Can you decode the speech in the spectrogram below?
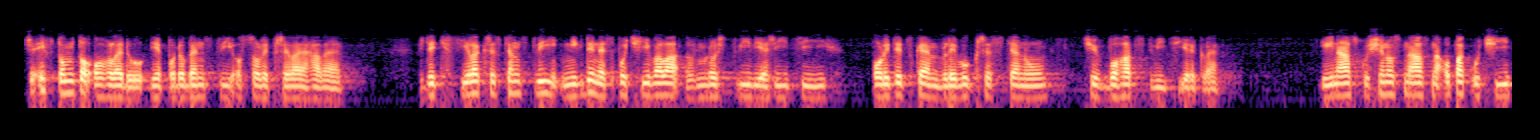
že i v tomto ohledu je podobenství o soli přiléhavé. Vždyť síla křesťanství nikdy nespočívala v množství věřících, politickém vlivu křesťanů či v bohatství církve. Jiná zkušenost nás naopak učí,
